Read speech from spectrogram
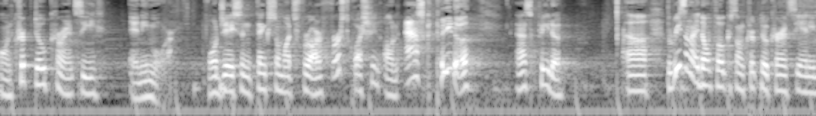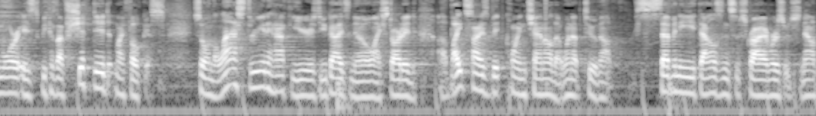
on cryptocurrency anymore?" Well, Jason, thanks so much for our first question on Ask Peter. Ask Peter. Uh, the reason I don't focus on cryptocurrency anymore is because I've shifted my focus. So, in the last three and a half years, you guys know I started a bite sized Bitcoin channel that went up to about 70,000 subscribers, which is now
